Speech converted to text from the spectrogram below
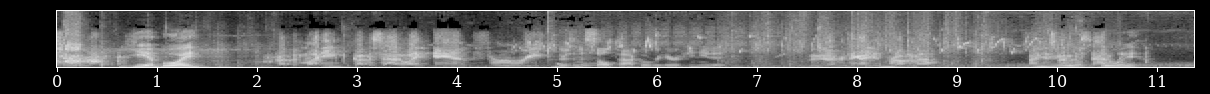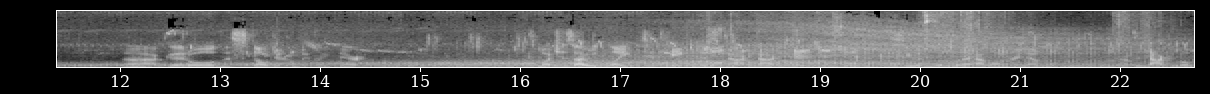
Two. Yeah, boy. Got the money, got the satellite, and three. There's an assault pack over here if you need it. This everything I just put on the map. I just got the satellite. Ah, good old nostalgia helmet right there. As much as I would like to take this backpack, let's see what, what, what I have on right now. That's a tactical.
